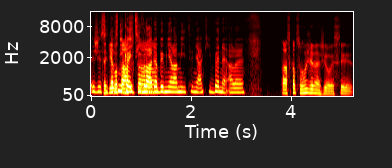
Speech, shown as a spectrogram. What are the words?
Že si ta vznikající otázka, vláda by měla mít nějaký bene, ale... Otázka, co ho žene, že jo? Jestli eh,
